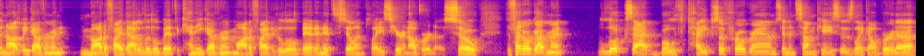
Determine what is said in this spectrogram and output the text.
the Notley government modified that a little bit. The Kenney government modified it a little bit, and it's still in place here in Alberta. So the federal government looks at both types of programs, and in some cases, like Alberta,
